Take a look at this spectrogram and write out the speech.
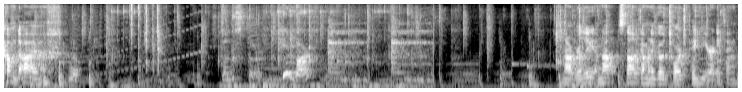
Come die. You bark. Not really. I'm not. It's not like I'm gonna go towards Piggy or anything.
